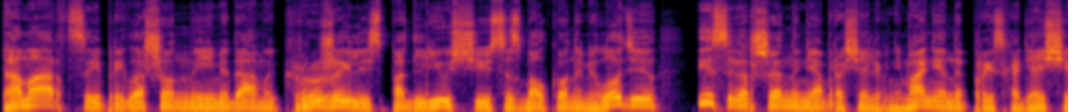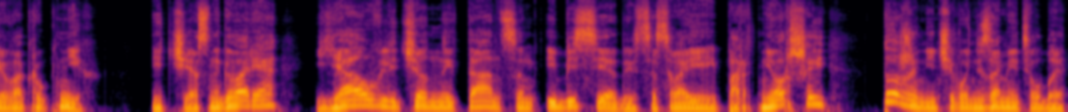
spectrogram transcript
Тамарцы и приглашенные ими дамы кружились под льющуюся с балкона мелодию и совершенно не обращали внимания на происходящее вокруг них. И, честно говоря, я, увлеченный танцем и беседой со своей партнершей, тоже ничего не заметил бы,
